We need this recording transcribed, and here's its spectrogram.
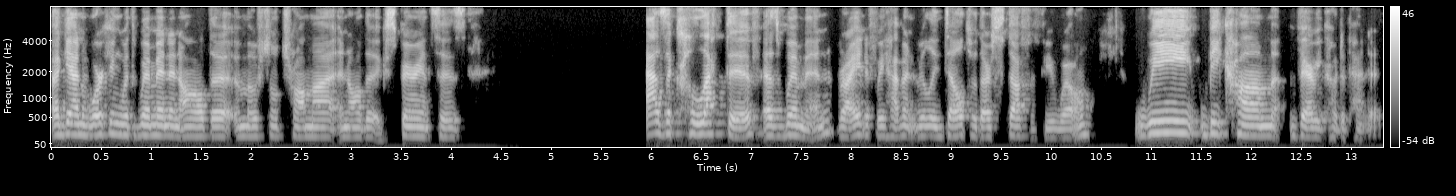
again, working with women and all the emotional trauma and all the experiences, as a collective, as women, right? If we haven't really dealt with our stuff, if you will, we become very codependent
